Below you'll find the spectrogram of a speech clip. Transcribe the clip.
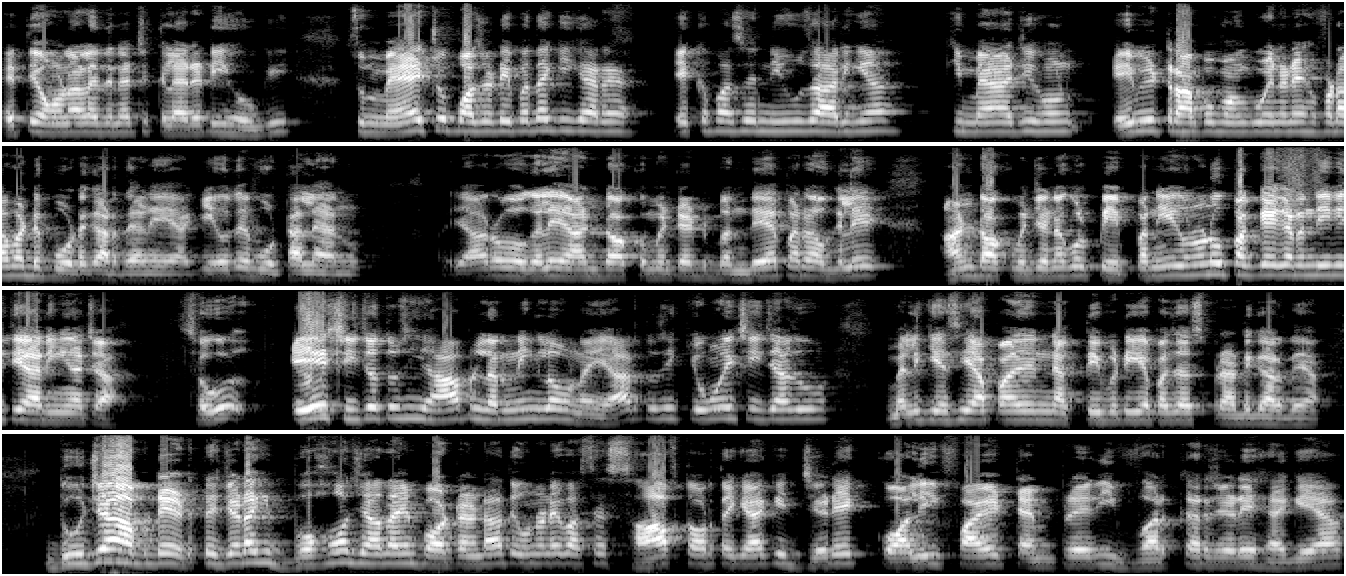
ਇਹ ਤੇ ਆਉਣ ਵਾਲੇ ਦਿਨਾਂ 'ਚ ਕਲੈਰਿਟੀ ਹੋਊਗੀ। ਸੋ ਮੈਂ ਇਹ ਚੋਂ ਪੋਜ਼ਿਟਿਵ ਪਤਾ ਕੀ ਕਰ ਰਿਹਾ? ਇੱਕ ਪਾਸੇ ਨਿਊਜ਼ ਆ ਰਹੀਆਂ ਕਿ ਮੈਂ ਜੀ ਹੁਣ ਇਹ ਵੀ ਟਰੰਪ ਵਾਂਗੂ ਇਹਨਾਂ ਨੇ ਫਟਾਫਟ ਡਿਪੋਰਟ ਕਰ ਦੇਣੇ ਆ, ਕਿ ਉਹਦੇ ਵੋਟਾਂ ਲੈਣ ਨੂੰ। ਯਾਰ, ਉਹ ਅਗਲੇ ਅਨਡਾਕੂਮੈਂਟਡ ਬੰਦੇ ਆ, ਪਰ ਅਗਲੇ ਅਨਡਾਕੂਮੈਂਟ ਜਿਹਨਾਂ ਕੋਲ ਪੇਪਰ ਨਹੀਂ, ਉਹਨਾਂ ਨੂੰ ਪੱਕੇ ਕਰਨ ਦੀ ਵੀ ਤਿਆਰੀਆਂ ਚ ਆ। ਸੋ ਇਹ ਚੀਜ਼ਾਂ ਤੁਸੀਂ ਆਪ ਲਰਨਿੰਗ ਲਾਉਣਾ ਯਾਰ, ਤੁਸੀਂ ਕਿਉਂ ਇਹ ਚੀਜ਼ਾਂ ਨੂੰ, ਮਤਲਬ ਕਿ ਅਸੀਂ ਆਪਾਂ ਨੈਗੇਟਿਵਿਟੀ ਆਪਾਂ ਜਦ ਸਪਰੈਡ ਕਰਦੇ ਆ ਦੂਜਾ ਅਪਡੇਟ ਤੇ ਜਿਹੜਾ ਕਿ ਬਹੁਤ ਜ਼ਿਆਦਾ ਇੰਪੋਰਟੈਂਟ ਆ ਤੇ ਉਹਨਾਂ ਨੇ ਵਾਸਤੇ ਸਾਫ਼ ਤੌਰ ਤੇ ਕਿਹਾ ਕਿ ਜਿਹੜੇ ਕੁਆਲੀਫਾਈਡ ਟੈਂਪਰੇਰੀ ਵਰਕਰ ਜਿਹੜੇ ਹੈਗੇ ਆ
